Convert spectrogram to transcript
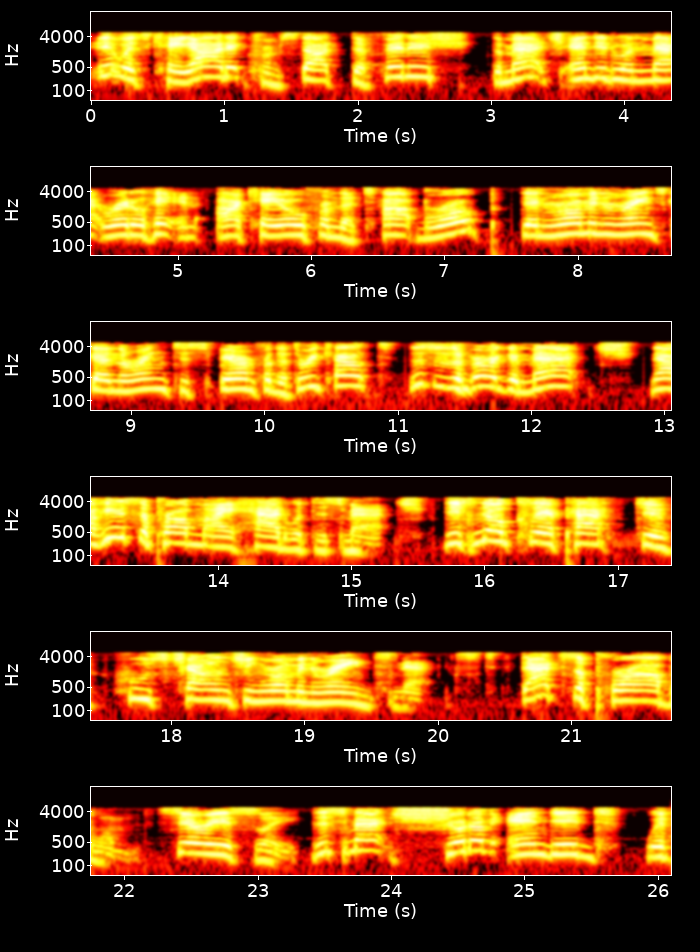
It was chaotic from start to finish. The match ended when Matt Riddle hit an RKO from the top rope. Then Roman Reigns got in the ring to spare him for the three count. This was a very good match. Now, here's the problem I had with this match there's no clear path to who's challenging Roman Reigns next. That's a problem. Seriously. This match should have ended with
